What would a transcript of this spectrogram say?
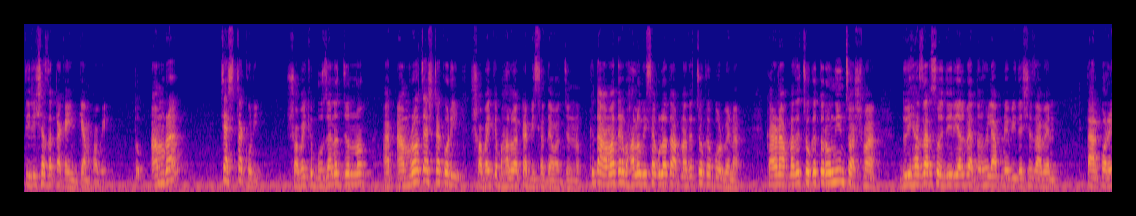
তিরিশ হাজার টাকা ইনকাম হবে। তো আমরা চেষ্টা করি সবাইকে বোঝানোর জন্য, আর আমরাও চেষ্টা করি সবাইকে ভালো একটা ভিসা দেওয়ার জন্য। কিন্তু আমাদের ভালো ভিসাগুলো তো আপনাদের চোখে পড়বে না। কারণ আপনাদের চোখে তো রঙিন চশমা, দুই হাজার সৌদি রিয়াল বেতন হলে আপনি বিদেশে যাবেন। তারপরে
